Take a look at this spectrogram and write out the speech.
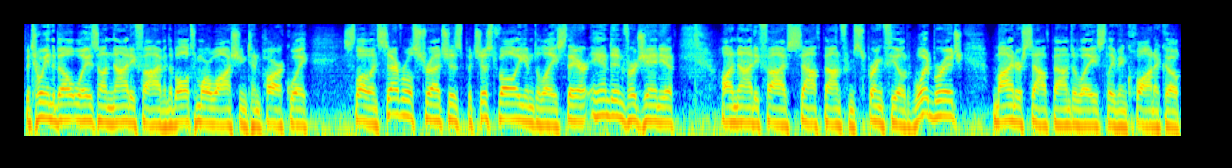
between the beltways on 95 and the Baltimore Washington Parkway. Slow in several stretches, but just volume delays there and in Virginia on 95 southbound from Springfield Woodbridge. Minor southbound delays leaving Quantico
